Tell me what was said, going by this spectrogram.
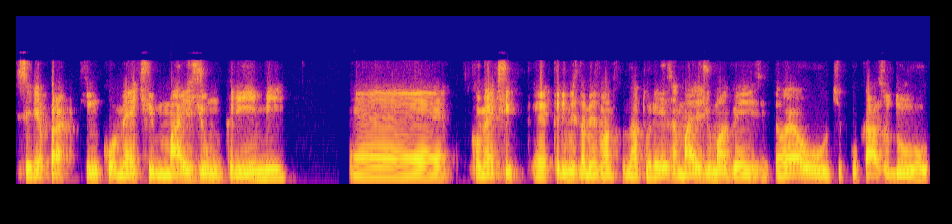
Seria para quem comete mais de um crime, é, comete é, crimes da mesma natureza mais de uma vez. Então é o tipo o caso do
